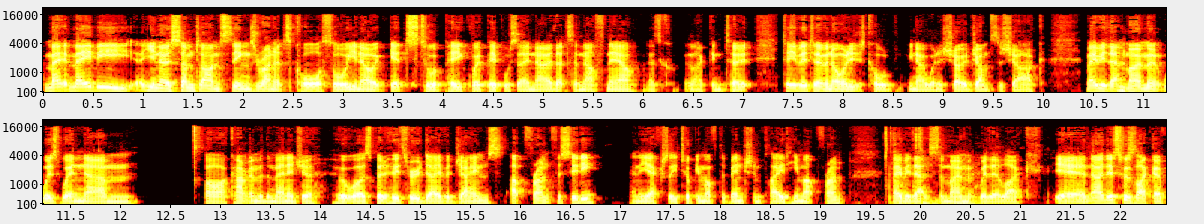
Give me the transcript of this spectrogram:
But maybe you know sometimes things run its course, or you know it gets to a peak where people say no, that's enough now. That's like in t- TV terminology, it's called you know when a show jumps the shark. Maybe that hmm. moment was when um oh I can't remember the manager who it was, but who threw David James up front for City and he actually took him off the bench and played him up front. Maybe that's the moment where they're like, yeah, no, this was like a.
